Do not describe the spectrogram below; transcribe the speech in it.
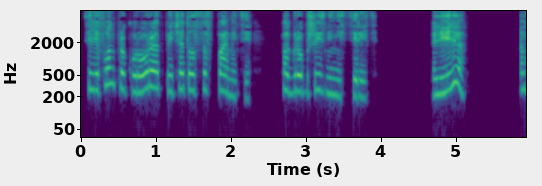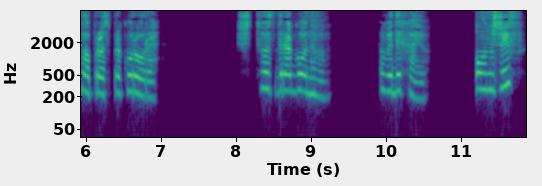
Телефон прокурора отпечатался в памяти. По гроб жизни не стереть. «Лиля?» Вопрос прокурора. «Что с Драгоновым?» Выдыхаю. «Он жив?»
